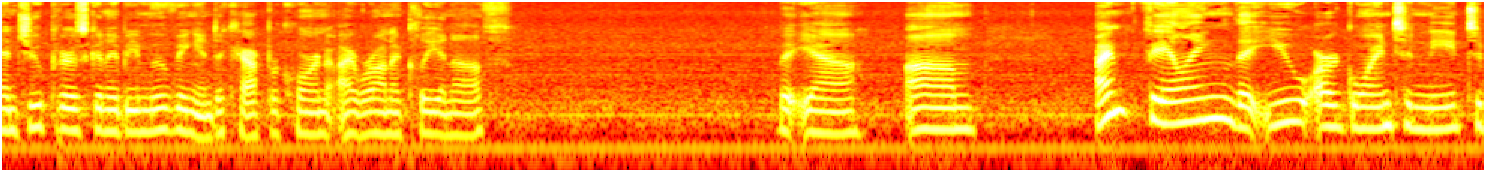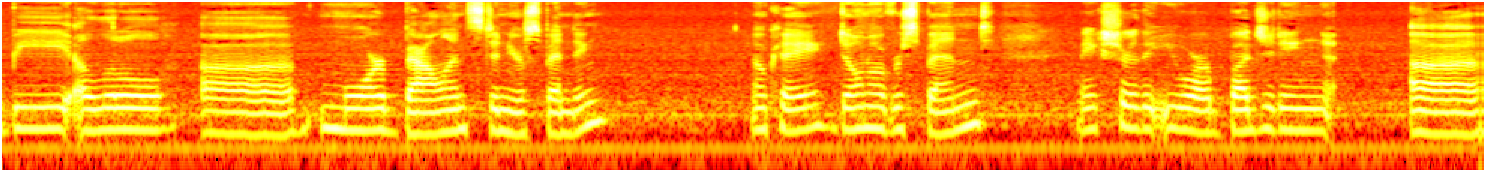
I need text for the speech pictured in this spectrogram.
and Jupiter is going to be moving into Capricorn, ironically enough. But yeah, um, I'm feeling that you are going to need to be a little uh, more balanced in your spending. Okay, don't overspend. Make sure that you are budgeting uh,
